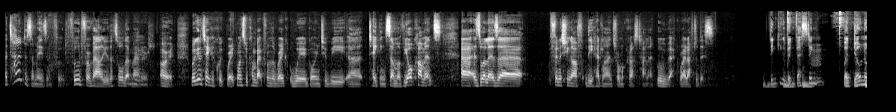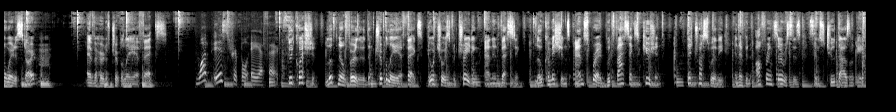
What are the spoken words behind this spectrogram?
Cheap. Uh, Thailand has amazing food. Food for value, that's all that matters. All right, we're going to take a quick break. Once we come back from the break, we're going to be uh, taking some of your comments uh, as well as uh, finishing off the headlines from across Thailand. We'll be back right after this. Thinking of investing, but don't know where to start? Ever heard of AAA FX? What is triple AFX? Good question. Look no further than AAA FX, your choice for trading and investing. Low commissions and spread with fast execution. They're trustworthy and have been offering services since 2008.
